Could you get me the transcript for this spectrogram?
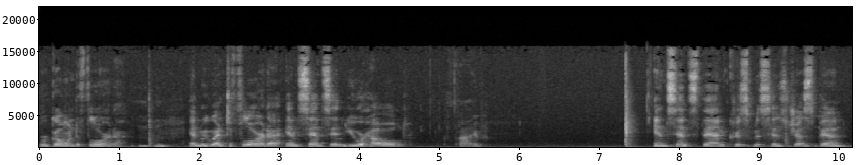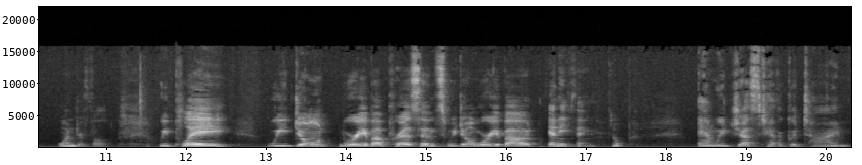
We're going to Florida. Mm-hmm. And we went to Florida. And since, and you were how old? Five. And since then, Christmas has just been wonderful. We play. We don't worry about presents. We don't worry about anything. Nope. And we just have a good time.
